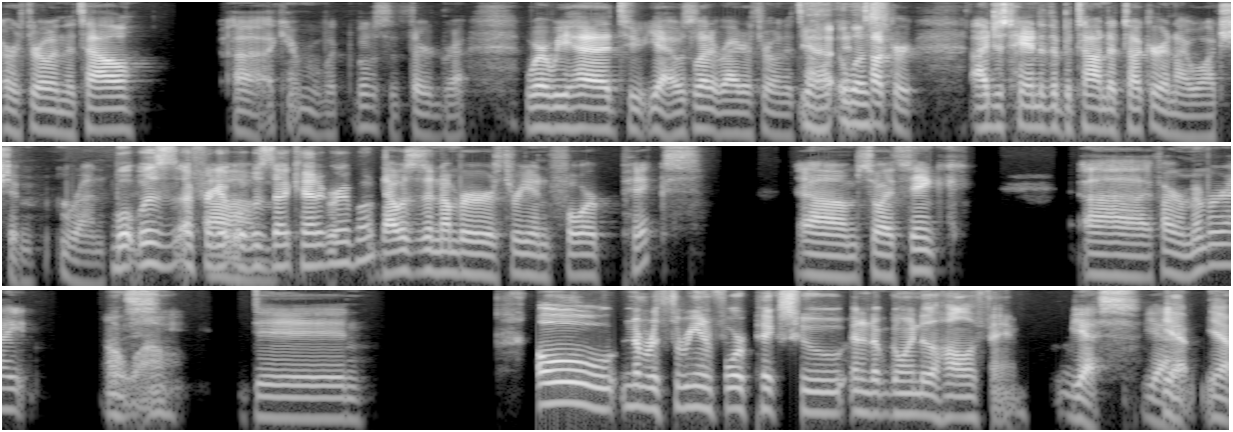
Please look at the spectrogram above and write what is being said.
or throw in the towel. Uh, I can't remember what what was the third round where we had to. Yeah, it was let it ride or throw in the towel. Yeah, it and was. Tucker. I just handed the baton to Tucker and I watched him run. What was I forget what was Um, that category about? That was the number three and four picks. Um, so I think, uh, if I remember right, Oh wow. see, did Oh, number three and four picks who ended up going to the Hall of Fame. yes, yeah, Yeah, yeah.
